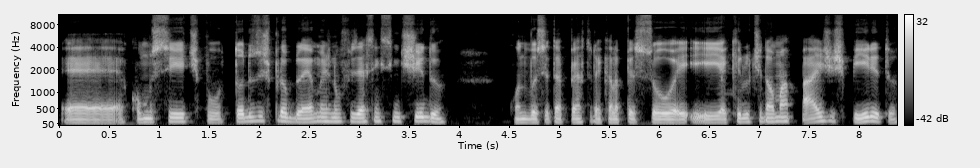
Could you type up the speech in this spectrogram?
É como se, tipo, todos os problemas não fizessem sentido quando você tá perto daquela pessoa e aquilo te dá uma paz de espírito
